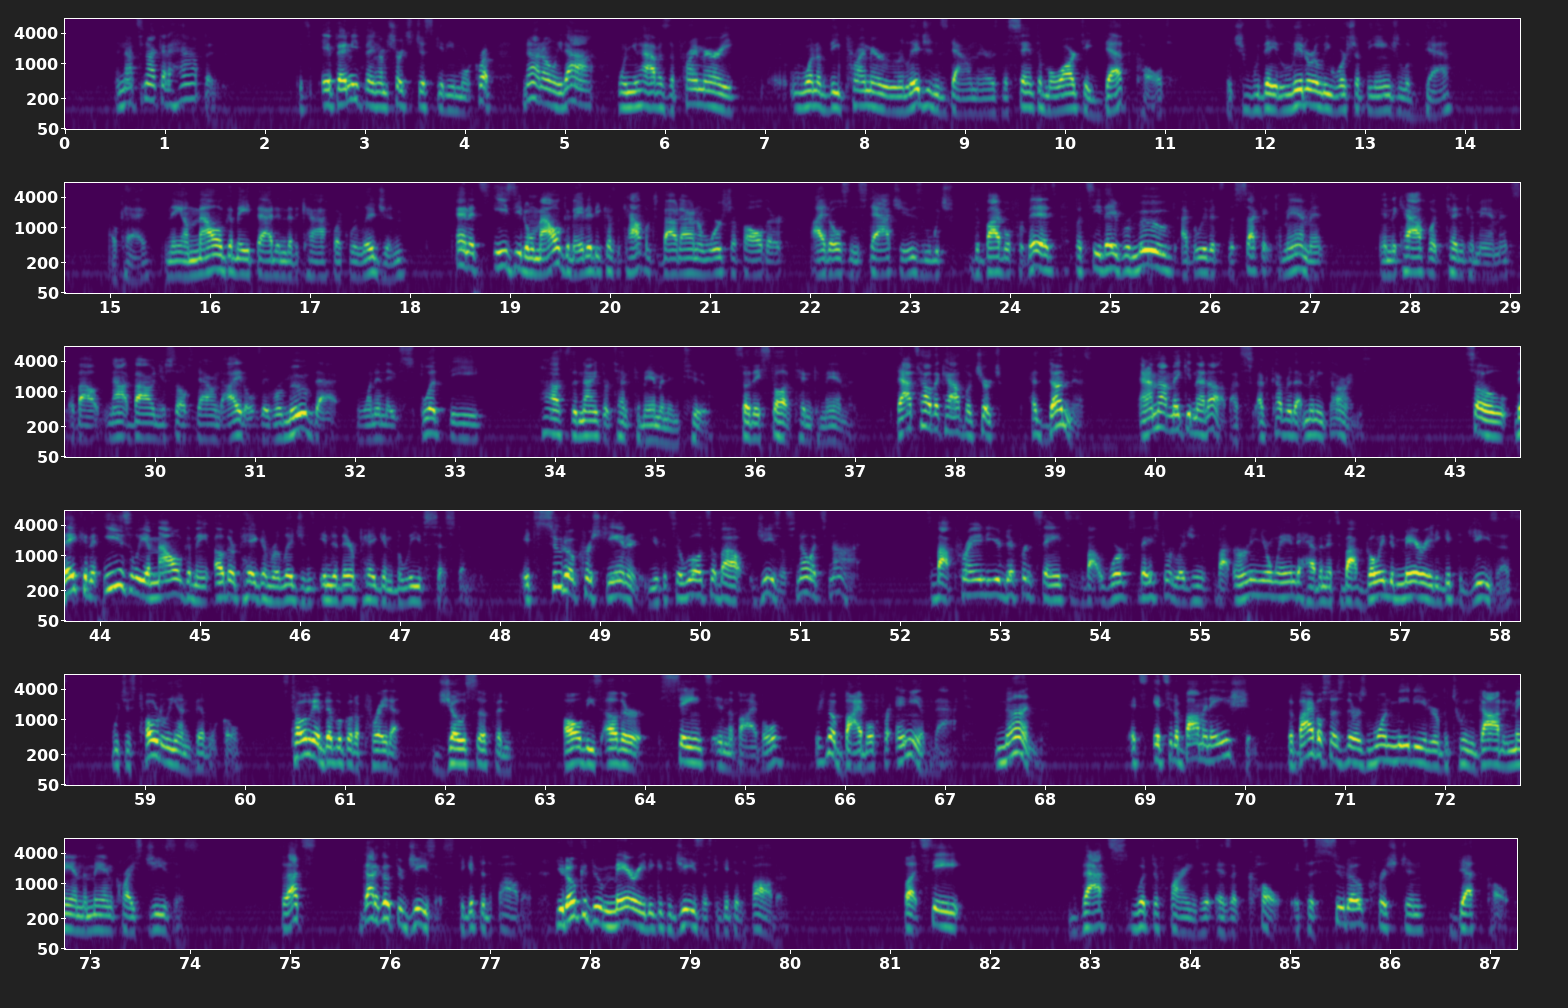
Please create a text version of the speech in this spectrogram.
And that's not going to happen. It's, if anything, I'm sure it's just getting more corrupt. Not only that, when you have as the primary one of the primary religions down there is the Santa Muerte death cult, which they literally worship the angel of death. Okay, and they amalgamate that into the Catholic religion, and it's easy to amalgamate it because the Catholics bow down and worship all their idols and statues, and which the Bible forbids. But see, they've removed, I believe it's the second commandment in the Catholic Ten Commandments about not bowing yourselves down to idols. They've removed that one, and they've split the, oh, it's the ninth or tenth commandment in two. So they still have Ten Commandments. That's how the Catholic Church has done this. And I'm not making that up. I've, I've covered that many times. So they can easily amalgamate other pagan religions into their pagan belief system. It's pseudo Christianity. You could say, well, it's about Jesus. No, it's not. It's about praying to your different saints. It's about works based religion. It's about earning your way into heaven. It's about going to Mary to get to Jesus, which is totally unbiblical. It's totally unbiblical to pray to Joseph and all these other saints in the Bible. There's no Bible for any of that. None. It's, it's an abomination. The Bible says there is one mediator between God and man, the man Christ Jesus. So that's got to go through Jesus to get to the Father. You don't go through Mary to get to Jesus to get to the Father. But see, that's what defines it as a cult. It's a pseudo Christian death cult,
